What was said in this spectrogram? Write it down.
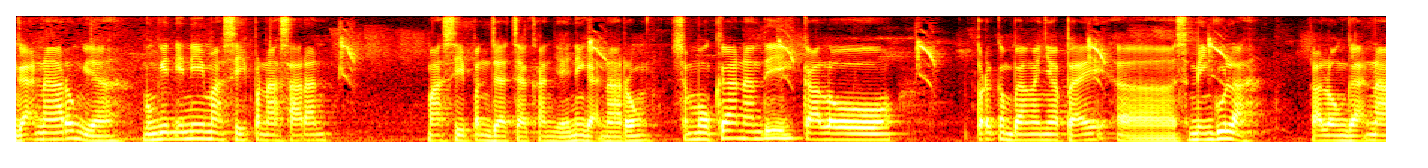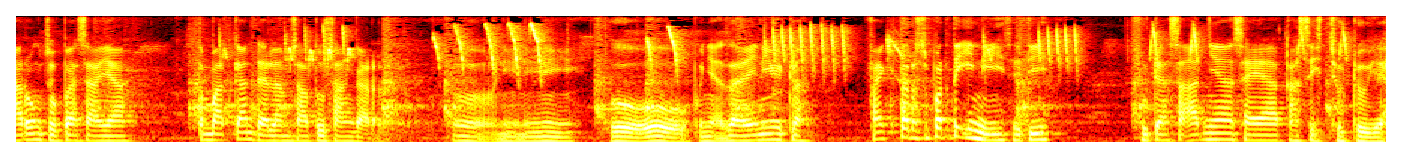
nggak narung ya. Mungkin ini masih penasaran masih penjajakan ya ini nggak narung. Semoga nanti kalau perkembangannya baik e, seminggu lah. Kalau nggak narung coba saya tempatkan dalam satu sangkar. Oh ini ini, ini. Oh, oh punya saya ini udah factor seperti ini. Jadi sudah saatnya saya kasih jodoh ya.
